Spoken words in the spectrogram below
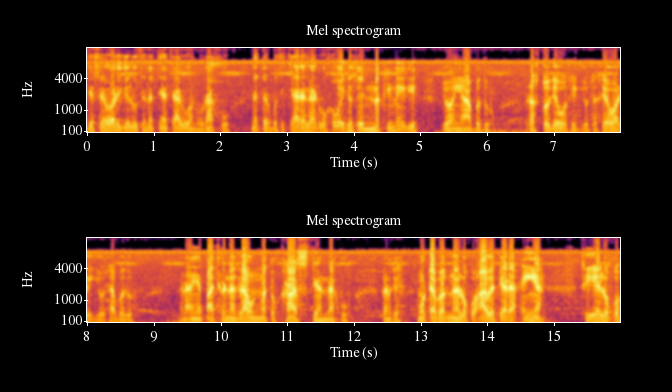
જે સેવાડી ગયેલું છે ને ત્યાં ચાલવાનું રાખવું. નહીતર પછી ક્યારે લાડવો ખવાઈ જશે નક્કી નહીં રહે. જો અહીંયા આ બધું રસ્તો જેવો થઈ ગયો છે સેવાડી ગયો છે આ બધું. અને અહીંયા પાછળના ગ્રાઉન્ડમાં તો ખાસ ધ્યાન રાખવું. કારણ કે મોટા ભાગના લોકો આવે ત્યારે અહીંયાથી એ લોકો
